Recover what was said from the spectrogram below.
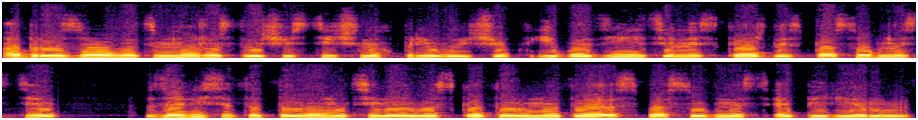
образовывать множество частичных привычек, ибо деятельность каждой способности зависит от того материала, с которым эта способность оперирует.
